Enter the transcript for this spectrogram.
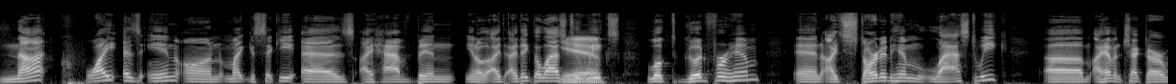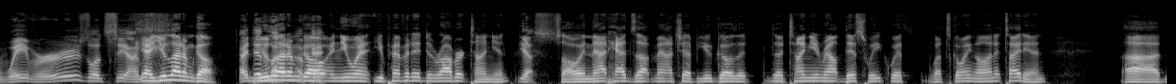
Not quite as in on Mike Gesicki as I have been. You know, I, I think the last two weeks looked good for him, and I started him last week. Um, I haven't checked our waivers. Let's see. I'm, Yeah, you let him go. I did You let let him, him go, and you went. You pivoted to Robert Tonyan. Yes. So in that heads up matchup, you'd go the the Tunyon route this week with what's going on at tight end. Uh,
